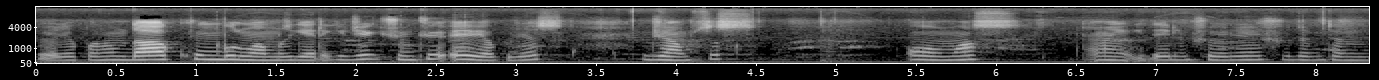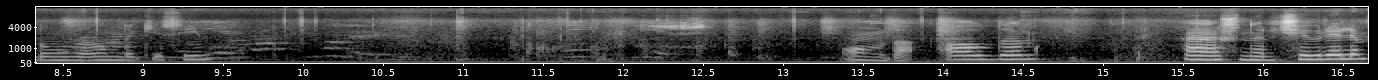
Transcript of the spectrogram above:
şöyle yapalım. Daha kum bulmamız gerekecek. Çünkü ev yapacağız. Camsız olmaz. Hemen gidelim şöyle. Şurada bir tane domuz var. Onu da keseyim. Onu da aldım. Hemen şunları çevirelim.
